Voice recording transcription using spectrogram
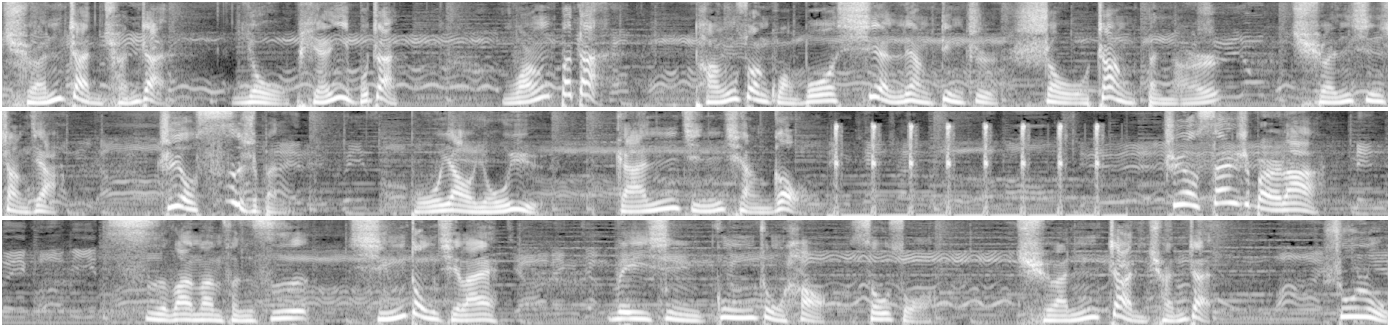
全占全占，有便宜不占，王八蛋！糖蒜广播限量定制手账本儿，全新上架，只有四十本，不要犹豫，赶紧抢购！只有三十本了，四万万粉丝行动起来！微信公众号搜索“全占全占”，输入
